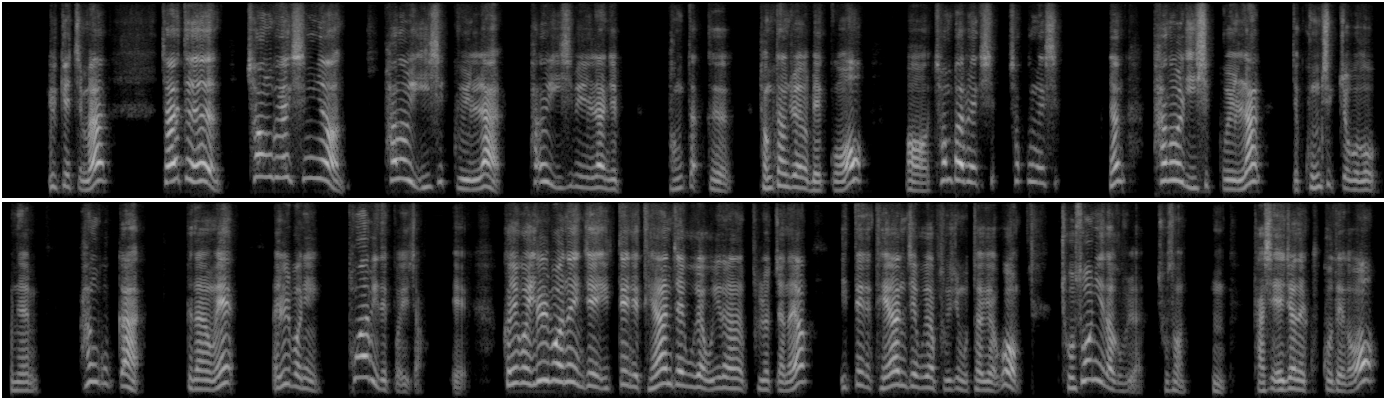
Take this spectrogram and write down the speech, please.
읽겠지만 자 하여튼 1910년 8월 29일 날 8월 22일 날 이제 병탄 그 병탄 조약을 맺고 어 1810, 1910년 8월 29일 날 공식적으로 그냥 한국과 그 다음에 일본이 통합이 돼버리죠. 예. 그리고 일본은 이제 이때 이제 대한제국이라 우리나라 불렸잖아요. 이때 이제 대한제국이라 부르지 못하게 하고 조선이라고 불러요. 조선. 음. 다시 예전의 국호대로.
